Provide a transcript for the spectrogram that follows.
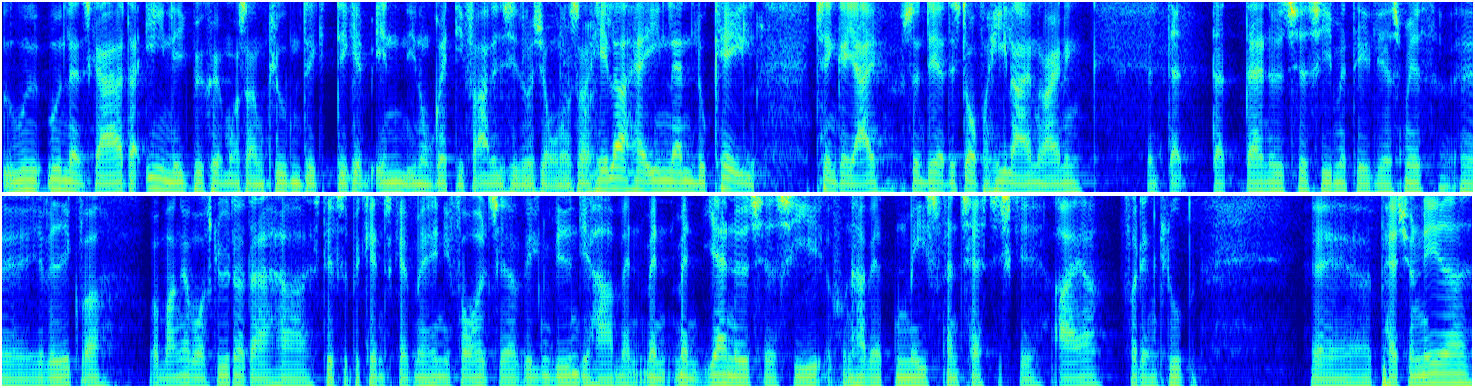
udenlandsk ejer, der egentlig ikke bekymrer sig om klubben. Det, det kan ende i nogle rigtig farlige situationer. Så hellere have en eller anden lokal, tænker jeg, så det her, det står for helt egen regning. Men der, der, der er nødt til at sige med Delia Smith, øh, jeg ved ikke, hvor, hvor mange af vores lyttere, der har stiftet bekendtskab med hende i forhold til, hvilken viden de har, men, men, men jeg er nødt til at sige, at hun har været den mest fantastiske ejer for den klub. Øh, passioneret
